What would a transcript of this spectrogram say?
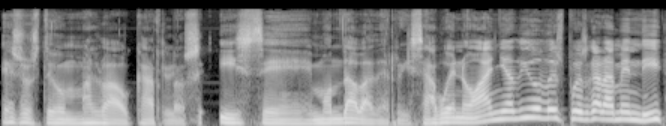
Es usted un malvado, Carlos, y se mondaba de risa. Bueno, ha añadido después Garamendi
